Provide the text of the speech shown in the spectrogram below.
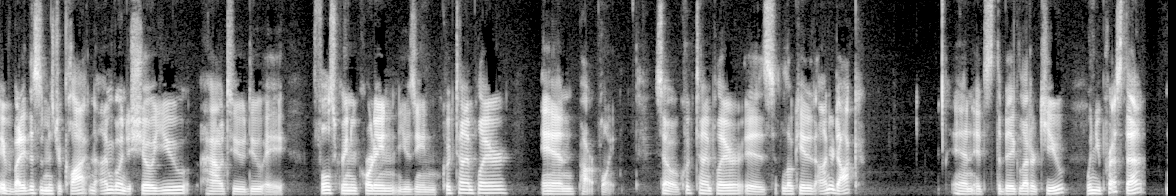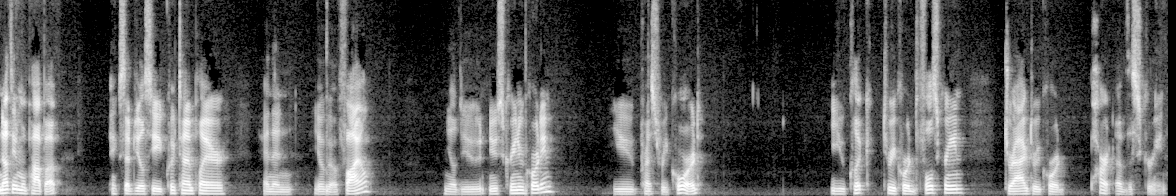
Hey everybody, this is Mr. Klott and I'm going to show you how to do a full screen recording using QuickTime Player and PowerPoint. So QuickTime Player is located on your dock and it's the big letter Q. When you press that, nothing will pop up except you'll see QuickTime Player and then you'll go File, you'll do New Screen Recording, you press Record, you click to record the full screen, drag to record part of the screen,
